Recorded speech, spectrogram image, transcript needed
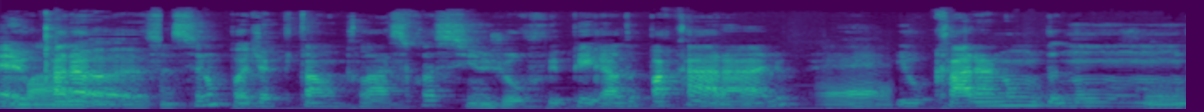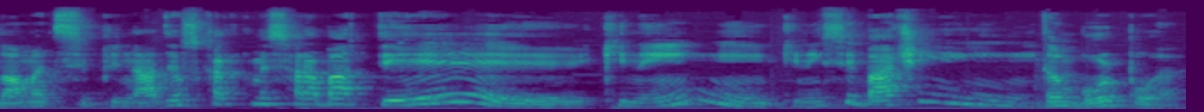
É, mas... o cara, você não pode apitar um clássico assim. O jogo foi pegado pra caralho. É. E o cara não, não, não dá uma disciplinada e os caras começaram a bater que nem, que nem se bate em tambor, porra.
